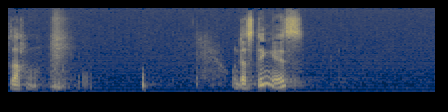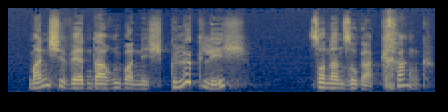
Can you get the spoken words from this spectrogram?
Sachen. Und das Ding ist, manche werden darüber nicht glücklich, sondern sogar krank,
